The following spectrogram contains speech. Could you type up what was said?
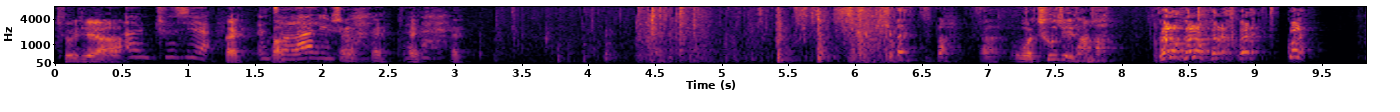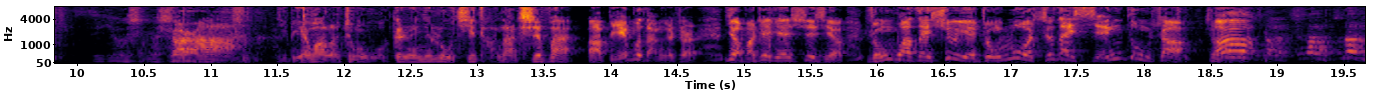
出去啊！嗯，出去。哎走了，李叔，拜拜。哎，爸，啊，我出去一趟啊。回来，回来，回来，回来，过来！有什么事儿啊？你别忘了中午跟人家陆琪躺那吃饭啊！别不当个事儿，要把这件事情融化在血液中，落实在行动上啊！知道了，知道了，知道了。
